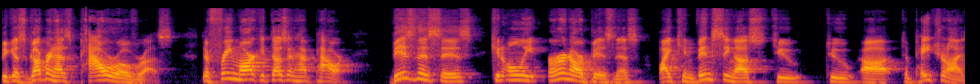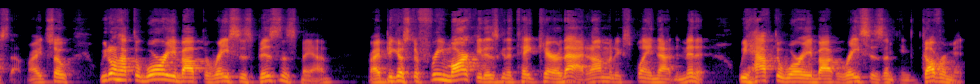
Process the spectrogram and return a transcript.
because government has power over us. The free market doesn't have power. Businesses can only earn our business by convincing us to to uh, to patronize them, right? So we don't have to worry about the racist businessman right? Because the free market is going to take care of that. And I'm going to explain that in a minute. We have to worry about racism in government,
